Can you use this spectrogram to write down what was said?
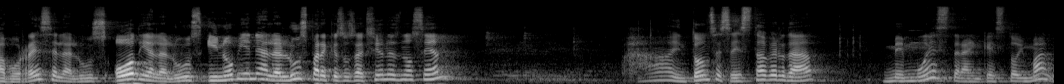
Aborrece la luz, odia la luz y no viene a la luz para que sus acciones no sean. Ah, entonces esta verdad me muestra en que estoy mal.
